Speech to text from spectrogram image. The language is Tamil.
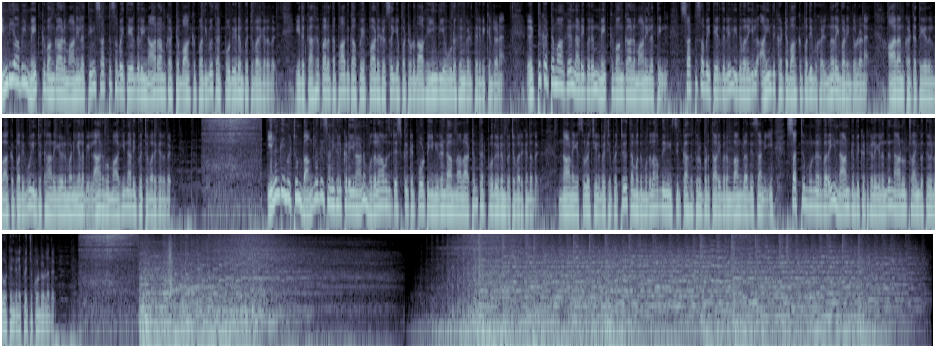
இந்தியாவின் மேற்கு வங்காள மாநிலத்தின் சட்டசபை தேர்தலின் ஆறாம் கட்ட வாக்குப்பதிவு தற்போது இடம்பெற்று வருகிறது. இதற்காக பலத்த பாதுகாப்பு ஏற்பாடுகள் செய்யப்பட்டுள்ளதாக இந்திய ஊடகங்கள் தெரிவிக்கின்றன. எட்டு கட்டமாக நடைபெறும் மேற்கு வங்காள மாநிலத்தின் சட்டசபை தேர்தலில் இதுவரையில் ஐந்து கட்ட வாக்குப்பதிவுகள் நிறைவடைந்துள்ளன. ஆறாம் கட்ட தேர்தல் வாக்குப்பதிவு இன்று காலை ஏழு மணி அளவில் ஆரம்பமாகி நடைபெற்று வருகிறது. இலங்கை மற்றும் பங்களாதேஷ் அணிகளுக்கு இடையிலான முதலாவது டெஸ்ட் கிரிக்கெட் போட்டியின் இரண்டாம் நாள் ஆட்டம் தற்போது இடம்பெற்று வருகின்றது. நாணய சுழற்சியில் வெற்றி பெற்று தமது முதலாவது இன்னிங்ஸிற்காக துடுப்படுத்தாடி வரும் பங்களாதேஷ் அணி சற்று முன்னர் வரை நான்கு விக்கெட்டுகளை இழந்து நானூற்று ஐம்பத்தி ஏழு ஓட்டங்களை பெற்றுக் கொண்டுள்ளது.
